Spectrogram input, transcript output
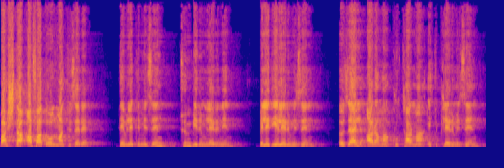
Başta AFAD olmak üzere devletimizin tüm birimlerinin, belediyelerimizin, özel arama kurtarma ekiplerimizin,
